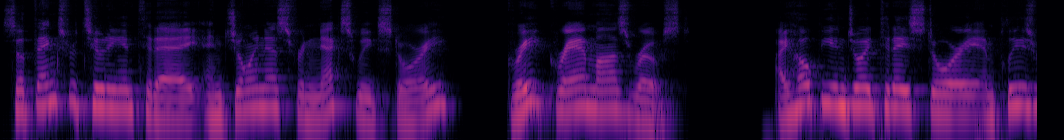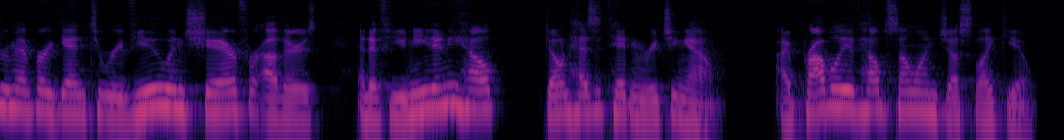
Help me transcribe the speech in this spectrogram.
So thanks for tuning in today and join us for next week's story Great Grandma's Roast. I hope you enjoyed today's story, and please remember again to review and share for others. And if you need any help, don't hesitate in reaching out. I probably have helped someone just like you.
